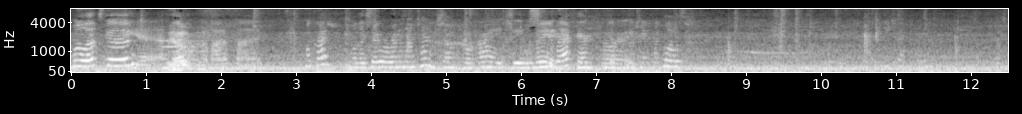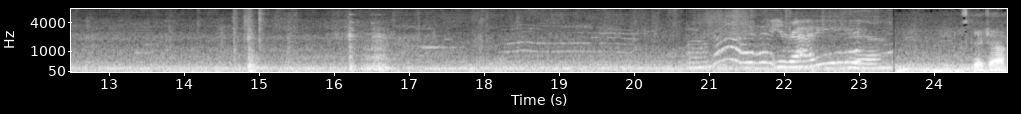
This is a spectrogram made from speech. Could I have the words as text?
Well, that's good. Yeah, Yeah. they're having a lot of fun. Okay. Well, they say we're running on time, so All right, see you we'll see you bit. back there. All Yep, right. let change my clothes. You ready? Yeah. It's good, y'all.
